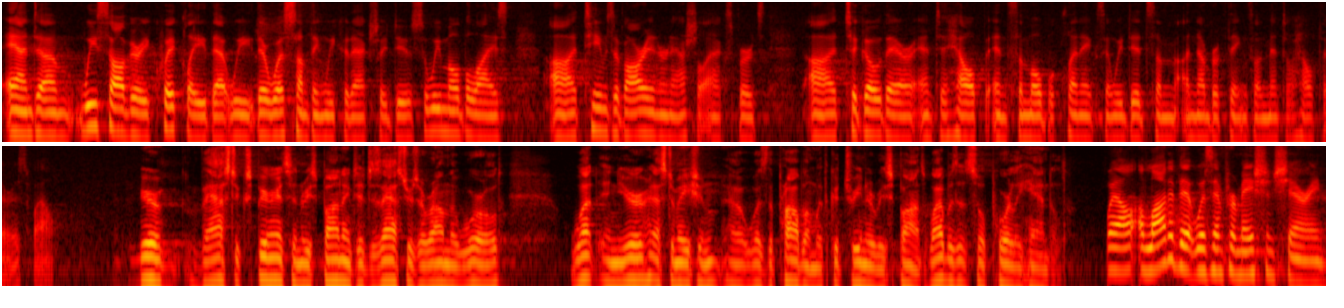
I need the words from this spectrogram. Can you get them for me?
And um, we saw very quickly that we, there was something we could actually do. So we mobilized uh, teams of our international experts uh, to go there and to help and some mobile clinics. And we did some, a number of things on mental health there as well. Your vast experience in responding to disasters around the world, what, in your estimation, uh, was the problem with Katrina response? Why was it so poorly handled? Well, a lot of it was information sharing.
